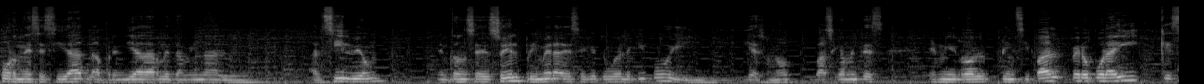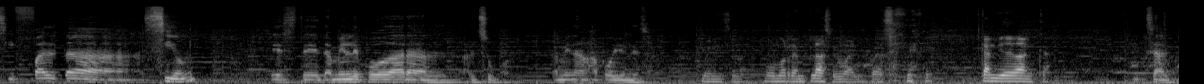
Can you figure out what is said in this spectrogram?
por necesidad aprendí a darle también al, al Silvion entonces soy el primer ADC que tuvo el equipo y, eso, ¿no? Básicamente es, es, mi rol principal, pero por ahí que si falta Sion, este, también le puedo dar al, al support, también apoyo en eso. Buenísimo, como reemplazo igual, pues. cambio de banca. Exacto,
